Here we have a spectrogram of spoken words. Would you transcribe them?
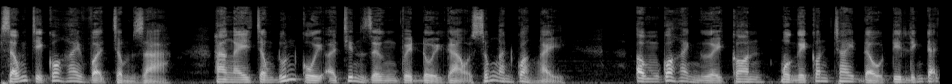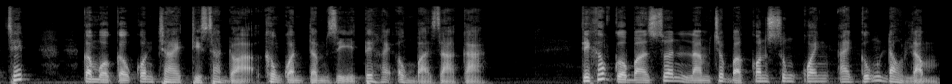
Sống chỉ có hai vợ chồng già Hàng ngày chồng đún củi ở trên rừng về đổi gạo sống ăn qua ngày. Ông có hai người con, một người con trai đầu đi lính đã chết, còn một cậu con trai thì xa đọa không quan tâm gì tới hai ông bà già cả. Tiếng khóc của bà Xuân làm cho bà con xung quanh ai cũng đau lòng.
